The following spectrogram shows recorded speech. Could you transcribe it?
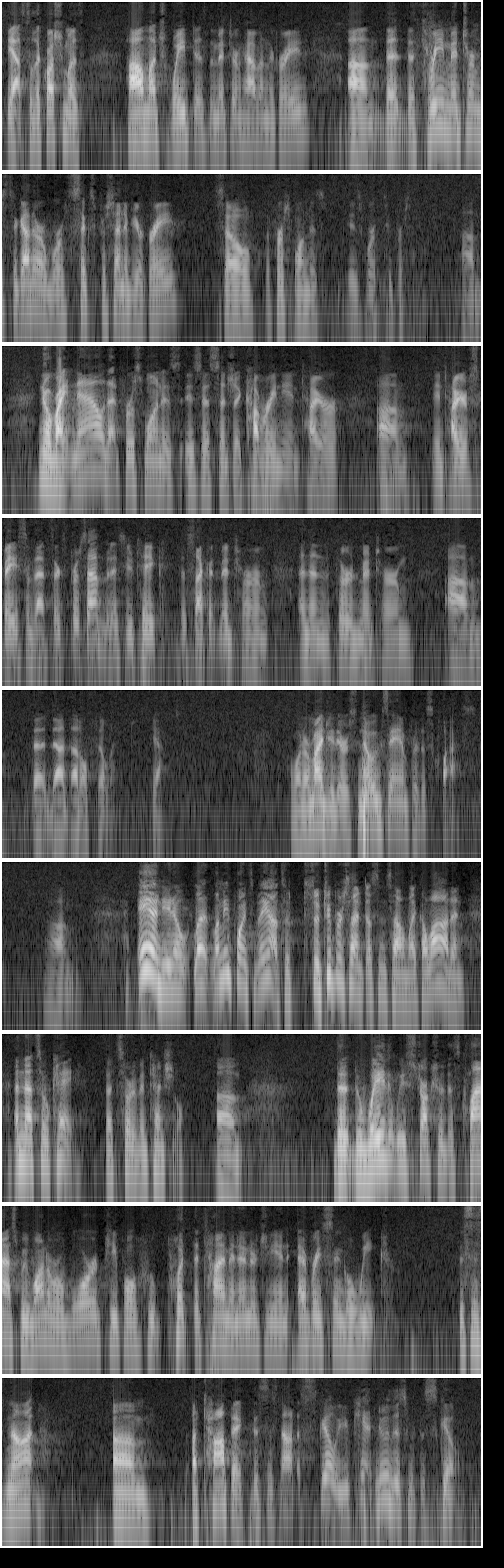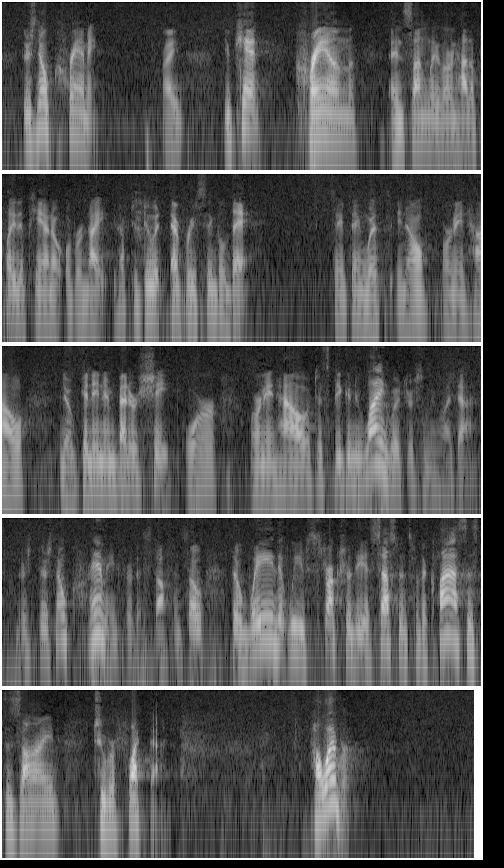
Yeah, so the question was, how much weight does the midterm have on the grade? Um, the, the three midterms together are worth 6% of your grade, so the first one is, is worth 2%. Um, you know, right now, that first one is, is essentially covering the entire um, the entire space of that 6%, but as you take the second midterm and then the third midterm, um, that, that, that'll fill it. Yeah. I want to remind you, there's no exam for this class. Um, and, you know, let, let me point something out. So, so 2% doesn't sound like a lot, and, and that's okay. That's sort of intentional. Um, the, the way that we've structured this class, we want to reward people who put the time and energy in every single week. This is not um, a topic. This is not a skill. You can't do this with a skill. There's no cramming, right? You can't cram and suddenly learn how to play the piano overnight. You have to do it every single day. Same thing with, you know, learning how, you know, getting in better shape or learning how to speak a new language or something like that. There's, there's no cramming for this stuff. And so the way that we've structured the assessments for the class is designed to reflect that. However,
